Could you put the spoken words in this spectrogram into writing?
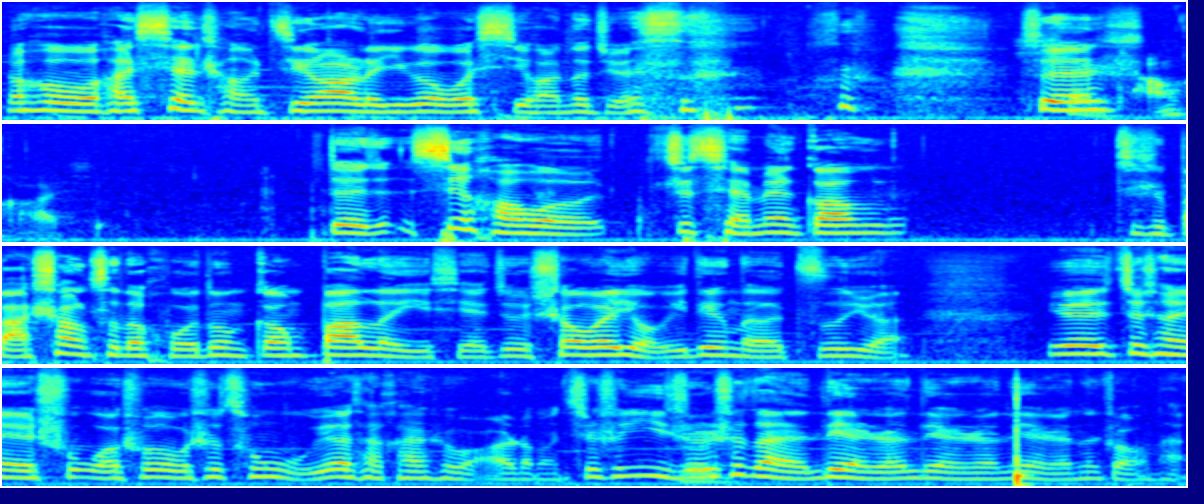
然后我还现场精二了一个我喜欢的角色，虽然是场可还行，对，幸好我之前面刚就是把上次的活动刚搬了一些，就稍微有一定的资源。因为就像也说我说的，我是从五月才开始玩的嘛，其实一直嗯是在练人、练人、练人的状态。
